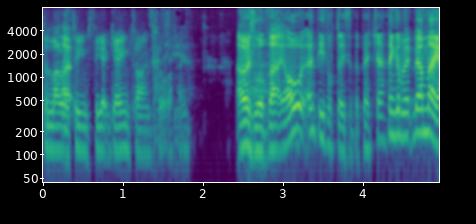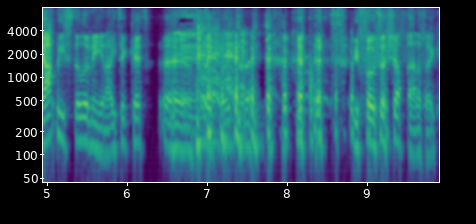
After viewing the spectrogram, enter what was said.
to lower uh, teams to get game time, exactly, sort of thing. I always love that. Oh, and people updated the picture. I think I'm, app, he's still in a United kit. Uh, you photoshopped that, I think.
